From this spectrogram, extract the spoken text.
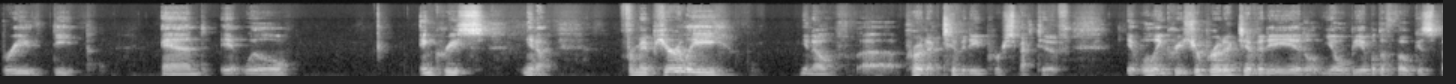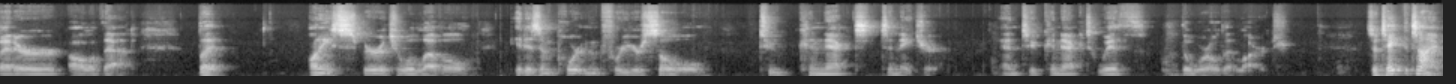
breathe deep, and it will increase, you know, from a purely, you know, uh, productivity perspective, it will increase your productivity. It'll, you'll be able to focus better, all of that. But on a spiritual level, it is important for your soul to connect to nature and to connect with the world at large. So take the time,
